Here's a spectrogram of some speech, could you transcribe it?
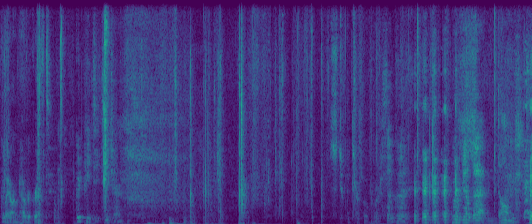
Play armed hovercraft. Good PT turn. Stupid turbo board. So good. Who revealed that? Dumb. but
